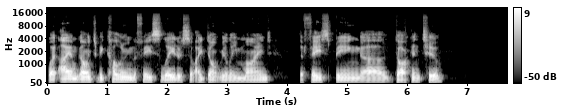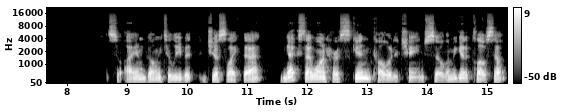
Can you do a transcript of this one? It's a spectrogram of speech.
but I am going to be coloring the face later, so I don't really mind the face being uh, darkened too. So I am going to leave it just like that. Next, I want her skin color to change. So let me get a close-up.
